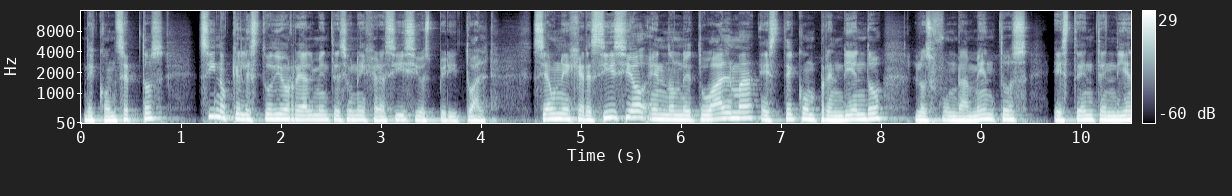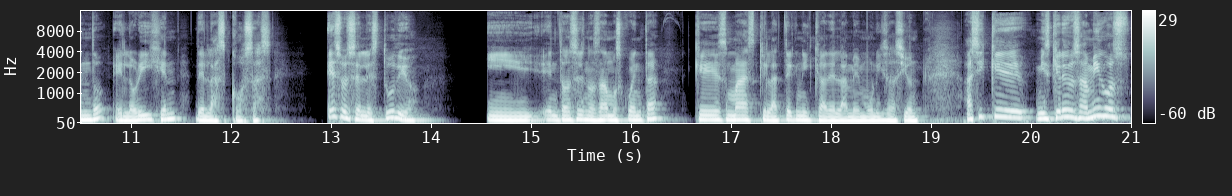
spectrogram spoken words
de conceptos, sino que el estudio realmente sea un ejercicio espiritual sea un ejercicio en donde tu alma esté comprendiendo los fundamentos, esté entendiendo el origen de las cosas. Eso es el estudio. Y entonces nos damos cuenta que es más que la técnica de la memorización. Así que, mis queridos amigos,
